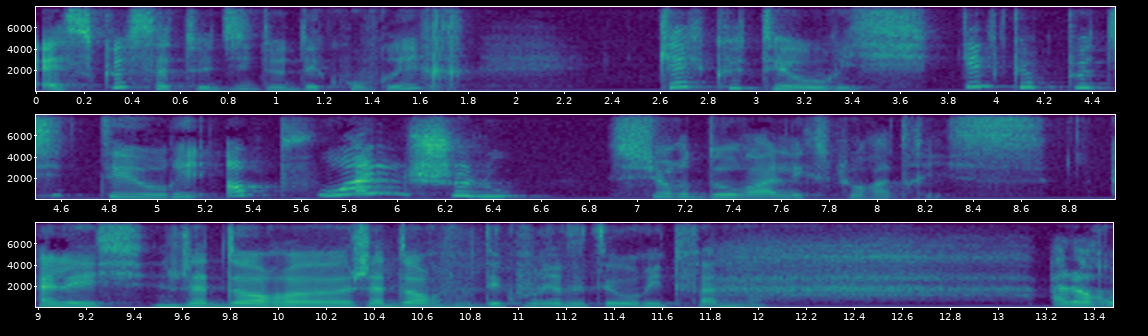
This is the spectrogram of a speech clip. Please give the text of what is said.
Est-ce que ça te dit de découvrir quelques théories, quelques petites théories un poil chelou sur Dora l'exploratrice? Allez, j'adore, euh, j'adore vous découvrir des théories de fans. moi. Alors,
